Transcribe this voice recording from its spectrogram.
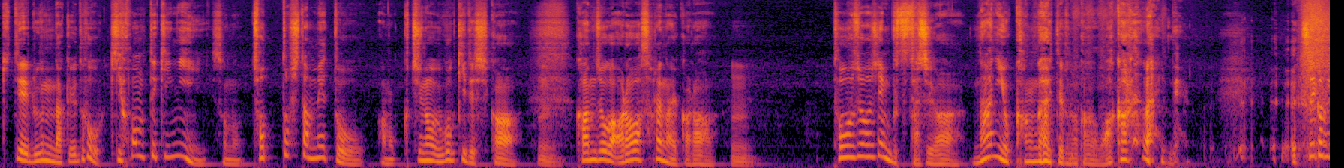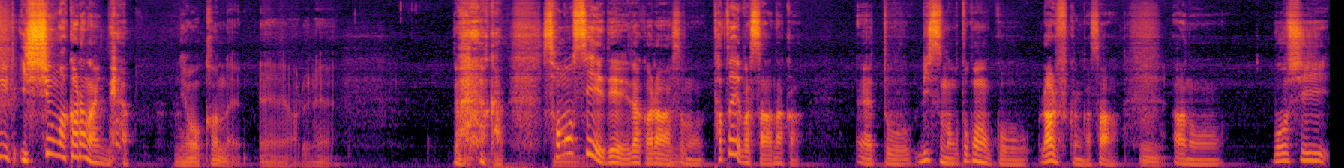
起きてるんだけど基本的にそのちょっとした目とあの口の動きでしかうん感情が表されないからうん登場人物たちが何を考えてるのかがわからないんだよ。正確に言うと一瞬わからないんだよ。いやわかんないねあれねだからなんかそのせいでだからんその例えばさなんかえっとリスの男の子ラルフ君がさうんあの帽子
